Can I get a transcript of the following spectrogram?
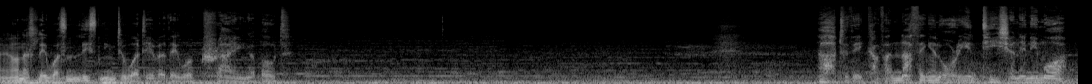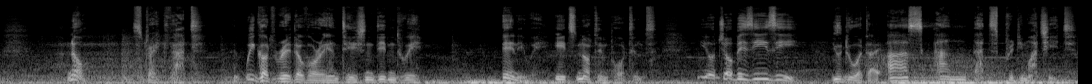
I honestly wasn't listening to whatever they were crying about. Oh, do they cover nothing in orientation anymore? No, strike that. We got rid of orientation, didn't we? Anyway, it's not important. Your job is easy. You do what I ask, and that's pretty much it.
